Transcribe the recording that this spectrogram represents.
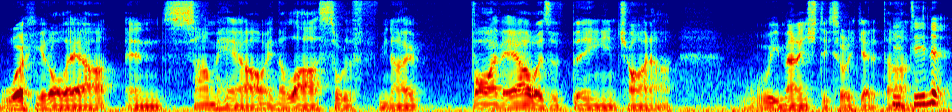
working it all out, and somehow in the last sort of you know five hours of being in China, we managed to sort of get it done. You did it.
